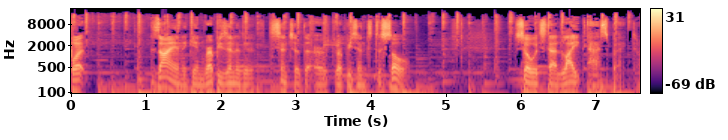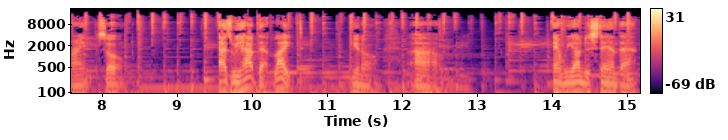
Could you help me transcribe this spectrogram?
But Zion again, representative, center of the earth, represents the soul. So it's that light aspect, right? So as we have that light, you know, um, and we understand that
